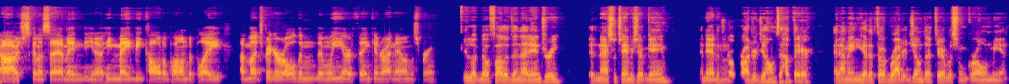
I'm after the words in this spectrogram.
Oh, I was just going to say, I mean, you know, he may be called upon to play a much bigger role than than we are thinking right now in the spring. You look no further than that injury at the national championship game, and they had mm-hmm. to throw Broderick Jones out there. And I mean, you had to throw Broderick Jones out there with some grown men,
